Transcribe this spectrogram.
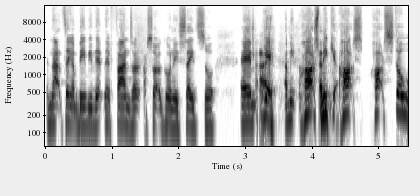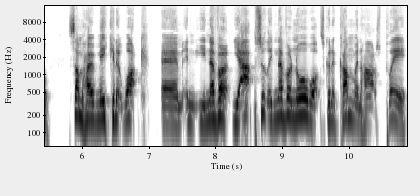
and that thing, and maybe that the fans are, are sort of going his side. So, um, yeah, I mean, Hearts make it, Hearts, Hearts still somehow making it work. Um, and you never, you absolutely never know what's going to come when Hearts play.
